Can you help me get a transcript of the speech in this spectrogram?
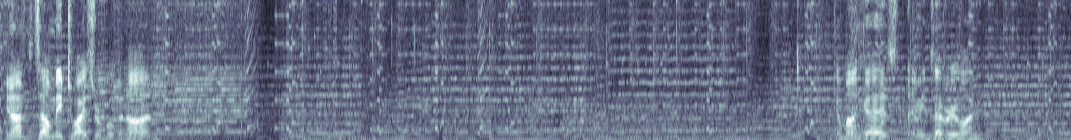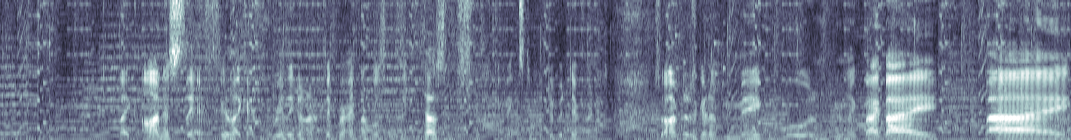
You don't have to tell me twice. We're moving on. Come on, guys. That means everyone. Like, honestly, I feel like I really don't have to grind levels because it doesn't it makes too much of a difference. So I'm just gonna make moves. I'm like, bye-bye. Bye.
